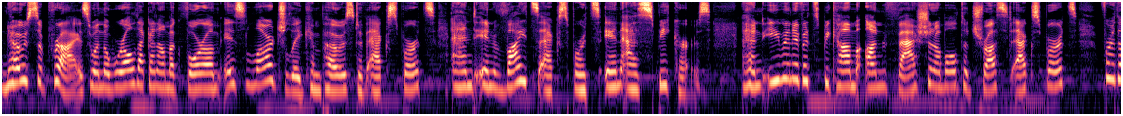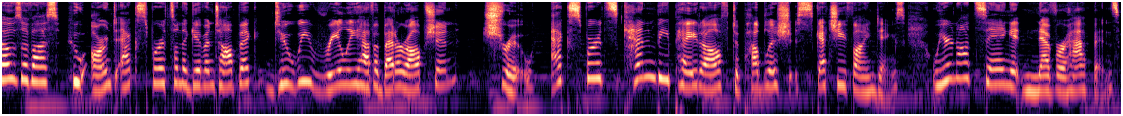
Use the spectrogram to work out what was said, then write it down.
No surprise when the World Economic Forum is largely composed of experts and invites experts in as speakers. And even if it's become unfashionable to trust experts, for those of us who aren't experts on a given topic, do we really have a better option? True, experts can be paid off to publish sketchy findings. We're not saying it never happens,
